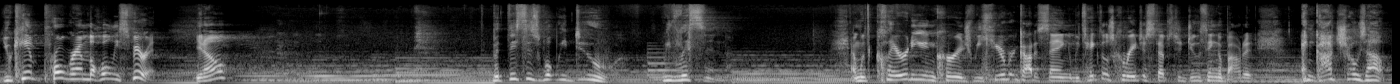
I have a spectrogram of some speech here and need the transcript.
You can't program the Holy Spirit, you know? But this is what we do we listen. And with clarity and courage, we hear what God is saying and we take those courageous steps to do thing about it, and God shows up.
